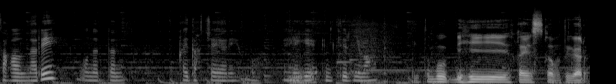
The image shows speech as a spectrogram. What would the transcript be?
сагалнары, онаттан қайдақ чайары бұл. Әйге әмтер немағат. Это бу бихи кайска бутыгар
